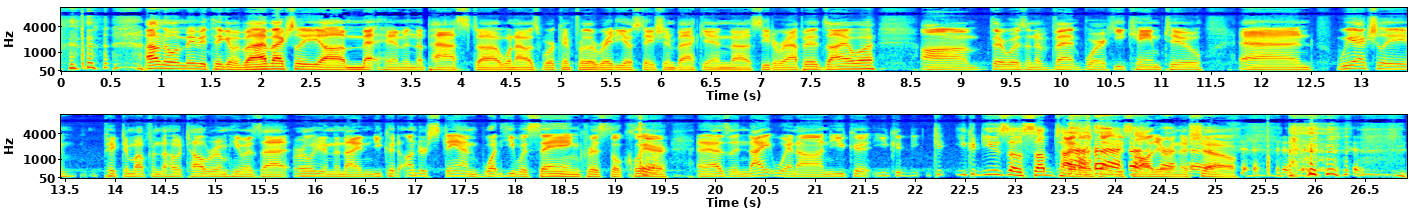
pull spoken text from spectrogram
I don't know what made me think of it, but I've actually uh, met him in the past uh, when I was working for the radio station back in uh, Cedar Rapids, Iowa. Um, there was an event where he came to, and we actually picked him up from the hotel room he was at earlier in the night, and you could understand what he was saying crystal clear. And as the night went on, you could you could you could, use those subtitles that you saw during the show.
